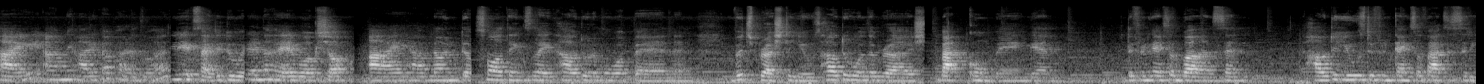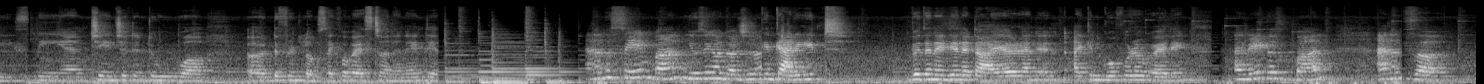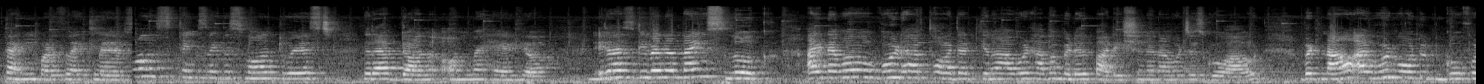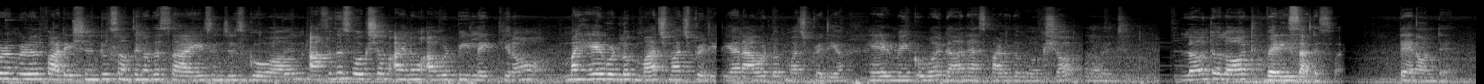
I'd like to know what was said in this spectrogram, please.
Hi, I'm Niharika Bharadwaj. Really excited to attend the hair workshop. I have learned uh, small things like how to remove a pin and which brush to use, how to hold the brush, back combing and different kinds of buns and how to use different kinds of accessories and change it into uh, uh, different looks like for western and Indian. And the same bun, using a gajra, I can carry it with an Indian attire and, and I can go for a wedding. I made this bun and it's a tiny butterfly clips, all those things like the small twist that I've done on my hair here. It has given a nice look. I never would have thought that you know I would have a middle partition and I would just go out. But now I would want to go for a middle partition, do something on the sides and just go out. After this workshop, I know I would be like, you know, my hair would look much, much prettier and I would look much prettier. Hair makeover done as part of the workshop. Love it. Learned a lot, very satisfied. 10 on 10.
